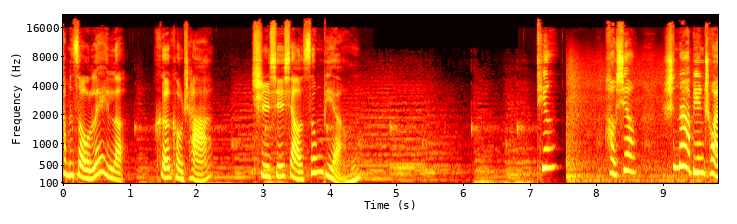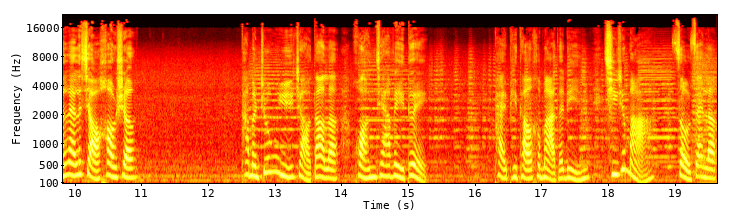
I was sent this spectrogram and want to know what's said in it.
他们走累了，喝口茶，吃些小松饼。听，好像是那边传来了小号声。他们终于找到了皇家卫队。派皮桃和马德琳骑着马走在了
